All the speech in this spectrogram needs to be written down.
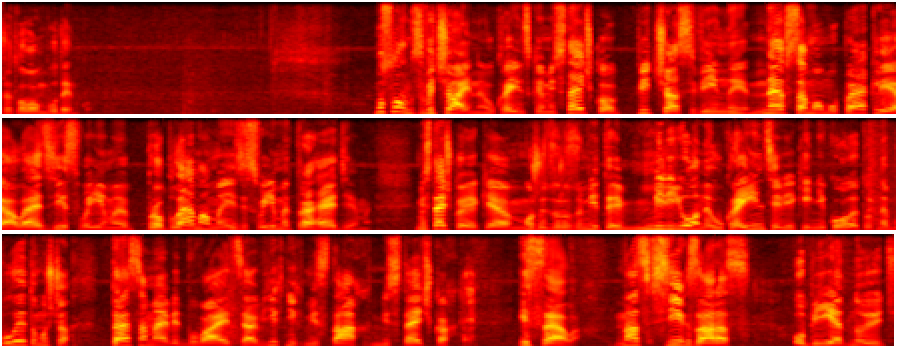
житловому будинку. Ну, словом, звичайне українське містечко під час війни не в самому пеклі, але зі своїми проблемами і зі своїми трагедіями. Містечко, яке можуть зрозуміти мільйони українців, які ніколи тут не були, тому що те саме відбувається в їхніх містах, містечках і селах. Нас всіх зараз об'єднують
